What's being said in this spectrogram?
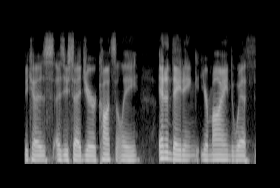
because, as you said, you're constantly inundating your mind with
